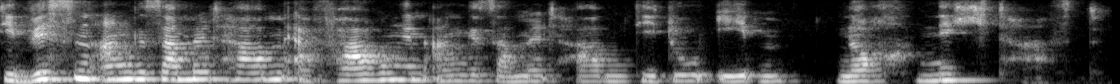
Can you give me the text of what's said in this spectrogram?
die Wissen angesammelt haben, Erfahrungen angesammelt haben, die du eben noch nicht hast.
